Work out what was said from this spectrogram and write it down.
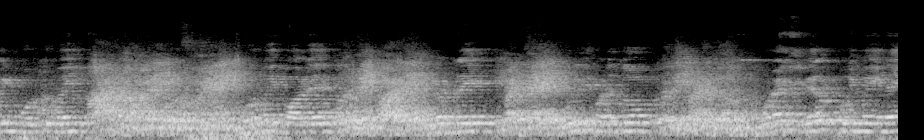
நாட்டு மக்களின் ஒற்றுமை ஒருமைப்பாடு. இவற்றை உறுதிப்படுத்தும். உடல் பிறப்புரிமையினை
